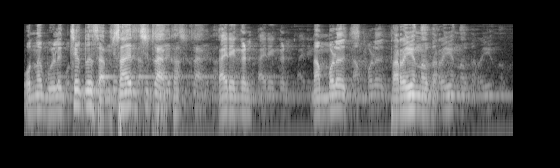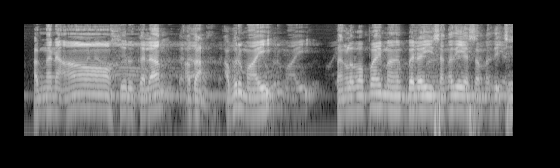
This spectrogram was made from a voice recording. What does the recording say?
ഒന്ന് വിളിച്ചിട്ട് സംസാരിച്ചിട്ടാക്ക. കാര്യങ്ങൾ നമ്മൾ പറയുന്നത്. അങ്ങനെ ആഹിർ കലാം അതാണ് അവരുമായി തങ്ങളെ പപ്പായി ബല ഈ സംഗതിയെ സംബന്ധിച്ച്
